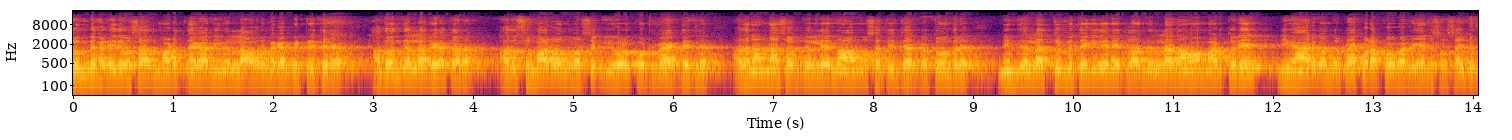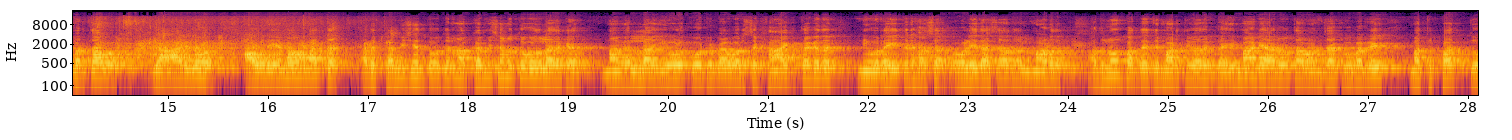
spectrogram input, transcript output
ತುಂಬಿ ಹಳಿದು ಹೊಸದು ಮಾಡೋತ್ನಾಗ ನೀವೆಲ್ಲ ಅವ್ರ ಮ್ಯಾಗ ಬಿಟ್ಟಿರ್ತೀರಿ. ಅದೊಂದು ಎಲ್ಲರೂ ಹೇಳ್ತಾರೆ, ಅದು ಸುಮಾರು ಒಂದು ವರ್ಷಕ್ಕೆ ಏಳು ಕೋಟಿ ರೂಪಾಯಿ ಆಗ್ತೈತೆ ರೀ. ಅದನ್ನು ಅಣ್ಣ ಸಾಹೇಬ್ದಲ್ಲಿ ನಾವು ಸತೀಶ್ ಜಾರಕಿಹೊಳಿ ತೊಗೊಂಡ್ರೆ ನಿಮ್ದೆಲ್ಲ ತುಂಬಿ ತೆಗೆದೇನೈತಲ್ಲ ಅದನ್ನೆಲ್ಲ ನಾವೇ ಮಾಡ್ತೀವಿ ನೀವು ಯಾರಿಗೊಂದು ರೂಪಾಯಿ ಕೊಡಕ್ಕೆ ಹೋಗ್ಬಾರ್ರಿ ಏನು ಸೊಸೈಟಿ ಬರ್ತಾವೆ, ಯಾರಿಗೂ ಅವ್ರು ಏನೋ ಮತ್ತು ಅದಕ್ಕೆ ಕಮಿಷನ್ ತಗೋದ್ರೆ ನಾವು ಕಮಿಷನು ತೊಗೋದಿಲ್ಲ ಅದಕ್ಕೆ. ನಾವೆಲ್ಲ ಏಳು ಕೋಟಿ ರೂಪಾಯಿ ವರ್ಷಕ್ಕೆ ಹಾಕಿ ತೆಗೆದು, ನೀವು ರೈತರ ಹಸ, ಒಳ್ಳೇದು ಹಸದಲ್ಲಿ ಮಾಡೋದು, ಅದನ್ನೂ ಪದ್ಧತಿ ಮಾಡ್ತೀವಿ. ಅದಕ್ಕೆ ದಯಮಾಡಿ ಯಾರು ತಾವು ಅಂಜಾಕ್ ಹೋಗ್ಬರ್ರಿ. ಮತ್ತು ಪತ್ತು,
